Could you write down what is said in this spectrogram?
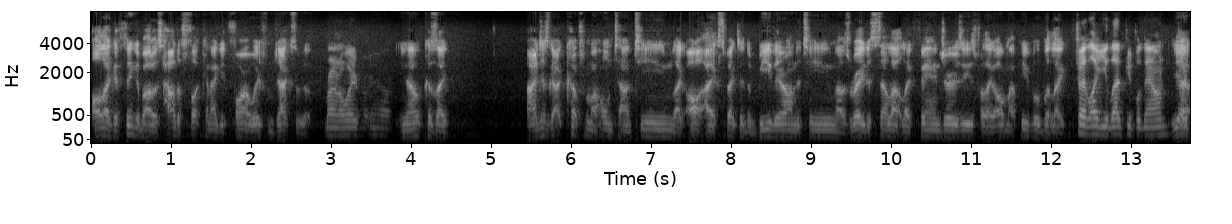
all I could think about was how the fuck can I get far away from Jacksonville? running away from yeah. You know, because like I just got cut from my hometown team. Like all I expected to be there on the team. I was ready to sell out like fan jerseys for like all my people. But like Felt like you let people down. yeah, Like,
